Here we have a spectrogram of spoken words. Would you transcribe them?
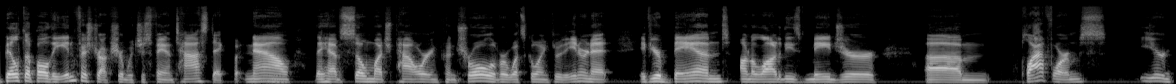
built up all the infrastructure, which is fantastic. But now they have so much power and control over what's going through the internet. If you're banned on a lot of these major um, platforms, you're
